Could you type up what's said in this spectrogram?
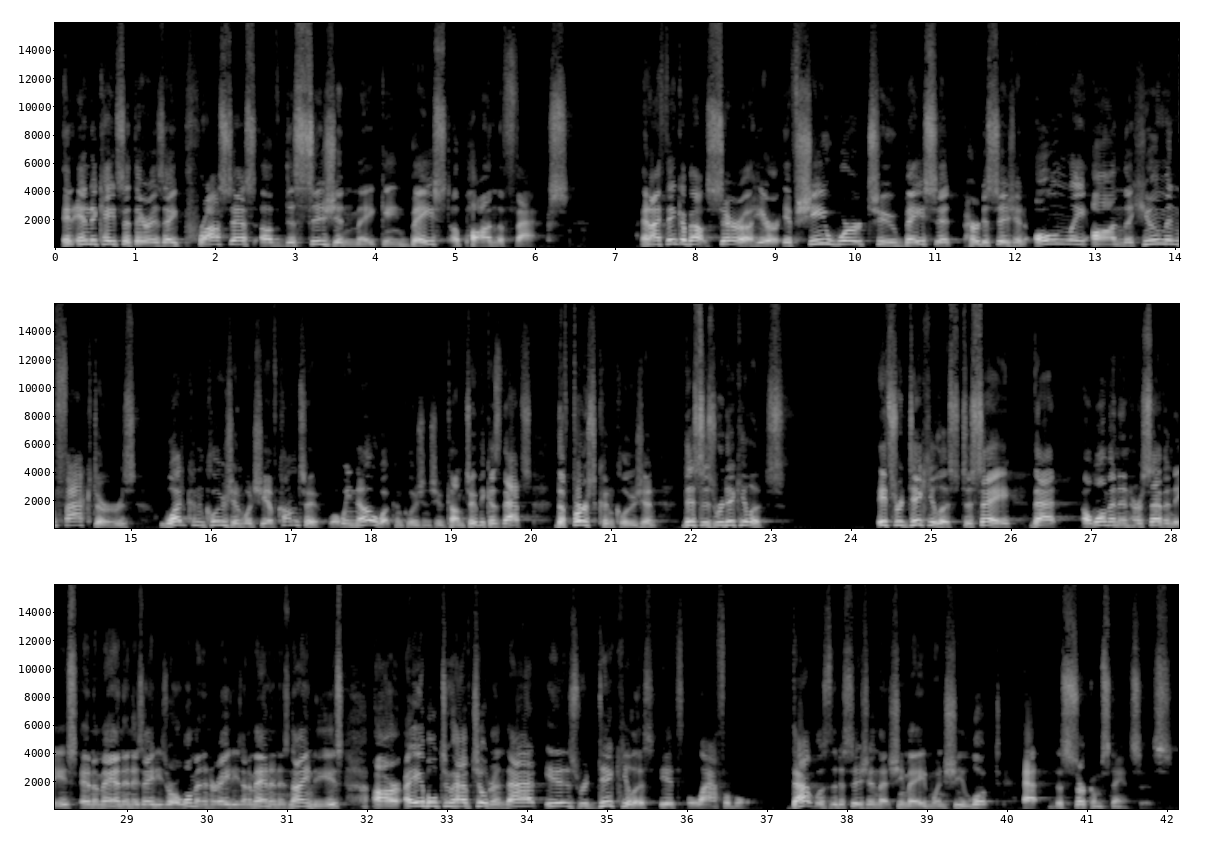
It indicates that there is a process of decision making based upon the facts. And I think about Sarah here. If she were to base it, her decision only on the human factors, what conclusion would she have come to? Well, we know what conclusion she would come to because that's the first conclusion. This is ridiculous. It's ridiculous to say that a woman in her 70s and a man in his 80s, or a woman in her 80s and a man in his 90s, are able to have children. That is ridiculous. It's laughable. That was the decision that she made when she looked at the circumstances.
